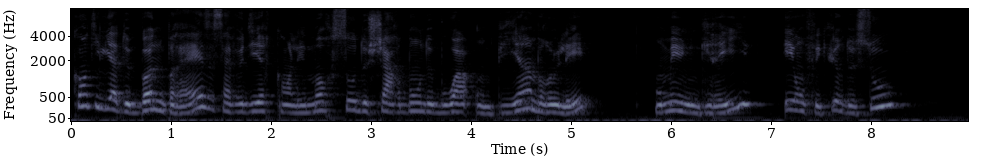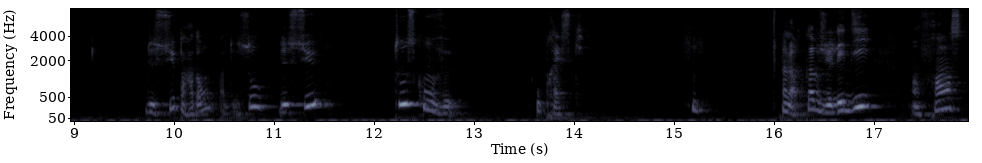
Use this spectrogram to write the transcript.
quand il y a de bonnes braises, ça veut dire quand les morceaux de charbon de bois ont bien brûlé, on met une grille et on fait cuire dessous, dessus, pardon, pas dessous, dessus, tout ce qu'on veut presque. Alors, comme je l'ai dit, en France,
